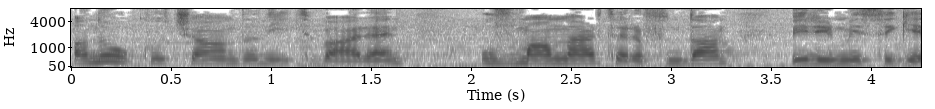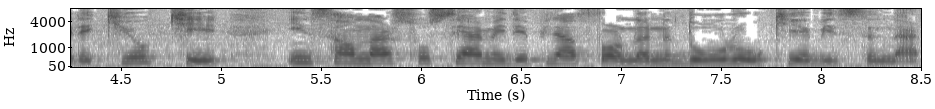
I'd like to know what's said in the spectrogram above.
anaokul çağından itibaren uzmanlar tarafından verilmesi gerekiyor ki insanlar sosyal medya platformlarını doğru okuyabilsinler.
